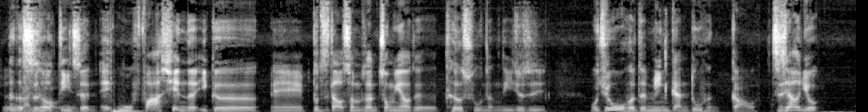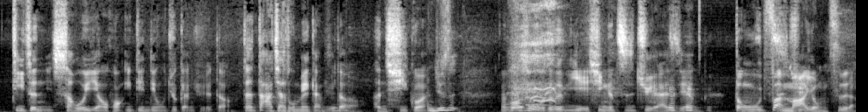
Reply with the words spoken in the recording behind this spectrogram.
那个时候地震，哎，我发现了一个，哎，不知道算不算重要的特殊能力，就是我觉得我的敏感度很高，只要有地震稍微摇晃一点点，我就感觉到，但大家都没感觉到，很奇怪。你就是。我不知道是我这个野性的直觉还是怎样，动物范马勇次郎。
